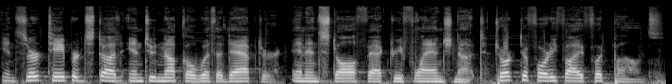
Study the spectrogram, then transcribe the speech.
Insert tapered stud into knuckle with adapter and install factory flange nut. Torque to 45 foot-pounds.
